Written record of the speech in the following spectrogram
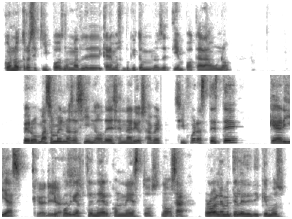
con otros equipos, nomás le dedicaremos un poquito menos de tiempo a cada uno, pero más o menos así, ¿no? De escenarios. A ver, si fueras Teste, ¿qué harías? ¿Qué, harías? ¿Qué podrías tener con estos? ¿No? O sea, probablemente le dediquemos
